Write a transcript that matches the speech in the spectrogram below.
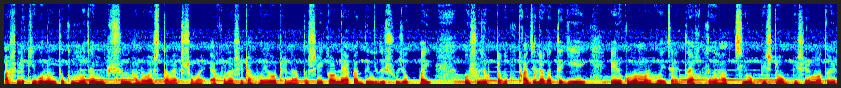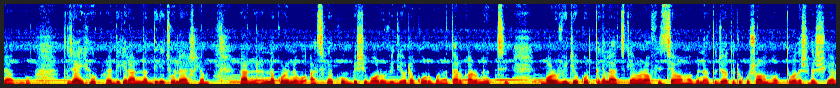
আসলে কি বলুন তো, ঘুমোতে আমি ভীষণ ভালোবাসতাম এক সময় এখন আর সেটা হয়ে ওঠে না। তো সেই কারণে এক আধ দিন যদি সুযোগ পাই, ওই সুযোগটাকে কাজে লাগাতে গিয়েই এরকম আমার হয়ে যায়। তো এখন থেকে ভাবছি, অভ্যেসটা অভ্যেসের মতোই রাখব। যাই হোক, এদিকে রান্নার দিকে চলে আসলাম। রান্না টান্না করে নেব। আজকে আর খুব বেশি বড় ভিডিওটা করব না। তার কারণ হচ্ছে, বড় ভিডিও করতে গেলে আজকে আমার অফিস যাওয়া হবে না। তো যতটুকু সম্ভব তোমাদের সাথে শেয়ার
